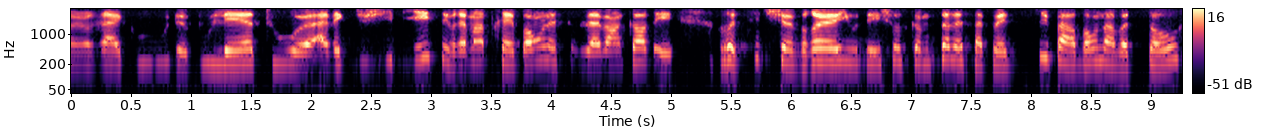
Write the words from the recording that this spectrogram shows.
un ragoût de boulettes ou euh, avec du gibier, c'est vraiment très bon. Là, si vous avez encore des rôtis de chevreuil ou des choses comme ça, là, ça peut être super bon dans votre sauce,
